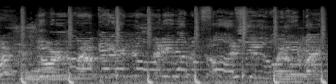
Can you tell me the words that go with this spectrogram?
What's the story about being in the this is where black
